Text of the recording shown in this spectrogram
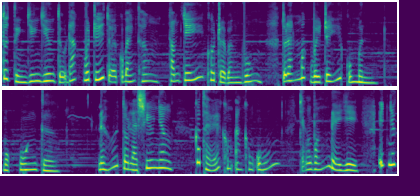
tôi tiền dương dương tự đắc với trí tuệ của bản thân, thậm chí có trời bằng vung, tôi đánh mất vị trí của mình, một quân cờ nếu tôi là siêu nhân, có thể không ăn không uống, chẳng vấn đề gì. Ít nhất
